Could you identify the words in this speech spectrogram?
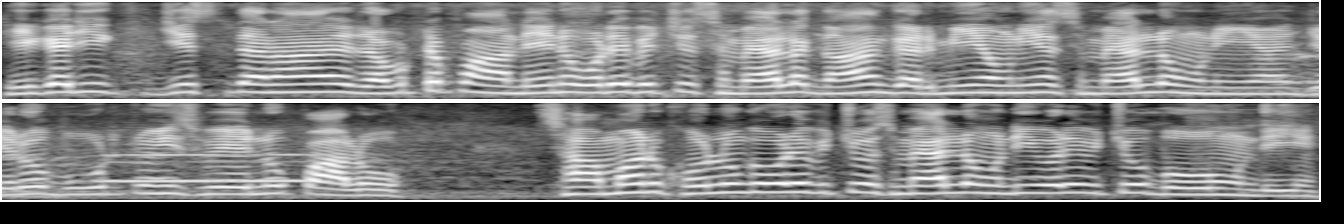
ਠੀਕ ਹੈ ਜੀ ਜਿਸ ਤਰ੍ਹਾਂ ਰਬਟ ਪਾਉਂਦੇ ਨੇ ਉਹਦੇ ਵਿੱਚ ਸਮੈਲ ਗਾਂ ਗਰਮੀ ਆਉਣੀ ਆ ਸਮੈਲ ਆਉਣੀ ਆ ਜਦੋਂ ਬੂਟ ਤੁਸੀਂ ਸਵੇਰ ਨੂੰ ਪਾ ਲਓ ਸ਼ਾਮਾਂ ਨੂੰ ਖੋਲੋਗੇ ਉਹਦੇ ਵਿੱਚੋਂ ਸਮੈਲ ਆਉਂਦੀ ਉਹਦੇ ਵਿੱਚੋਂ ਬੋ ਆਉਂਦੀ ਹੈ।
